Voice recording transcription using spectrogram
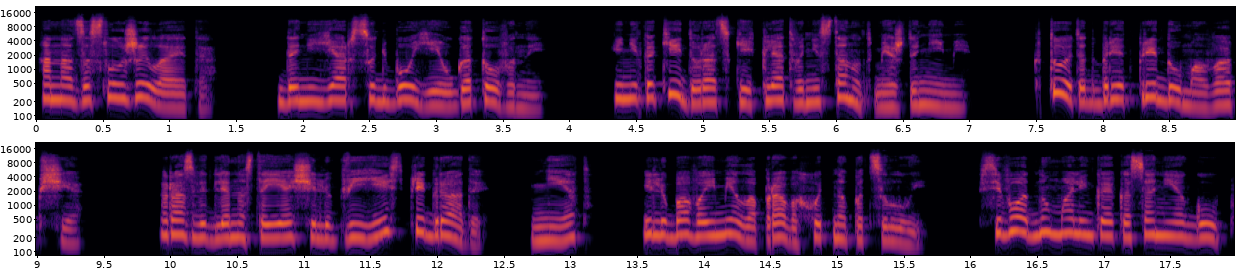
Она заслужила это. Данияр судьбой ей уготованный. И никакие дурацкие клятвы не станут между ними. Кто этот бред придумал вообще? Разве для настоящей любви есть преграды? Нет. И Любава имела право хоть на поцелуй. Всего одно маленькое касание губ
